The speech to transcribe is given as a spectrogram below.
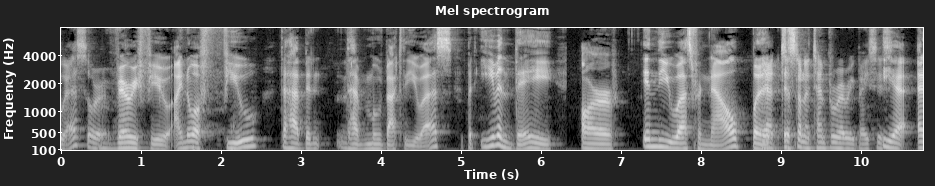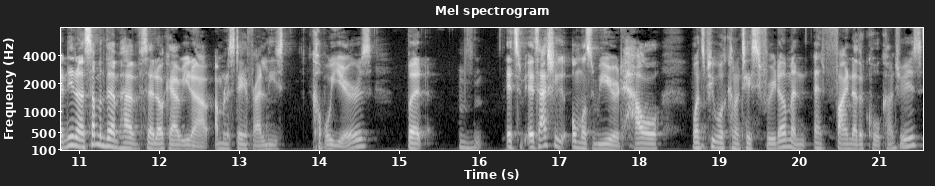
U.S. or Very few. I know a few that have been that have moved back to the U.S., but even they are in the U.S. for now. But yeah, just on a temporary basis? Yeah, and you know, some of them have said, okay, you know, I'm going to stay for at least a couple years, but it's it's actually almost weird how once people kind of taste freedom and, and find other cool countries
